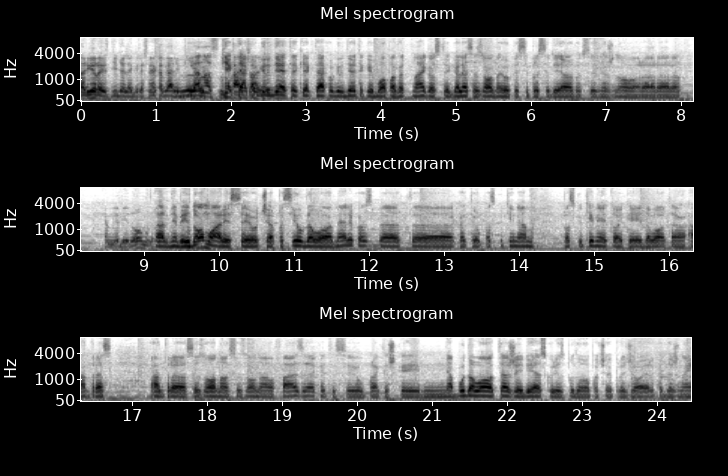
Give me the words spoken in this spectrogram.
ar yra jis didelė grėsmė, kad gali vienas... Kiek nukalti teko Žalgirį? girdėti, kiek teko girdėti, kai buvo Panatinaikos, tai gale sezono jau visi prasidėjo, toksai, nežinau, ar, ar, ar, Jam nebeįdomu. ar nebeįdomu, ar jis jau čia pasildavo Amerikos, bet e, kad jau paskutiniam, paskutiniai toj, kai eidavo ta antras, antrą sezono, sezono fazę, kad jis jau praktiškai nebūdavo ta žaidėjas, kuris būdavo pačioj pradžioje ir kad dažnai,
